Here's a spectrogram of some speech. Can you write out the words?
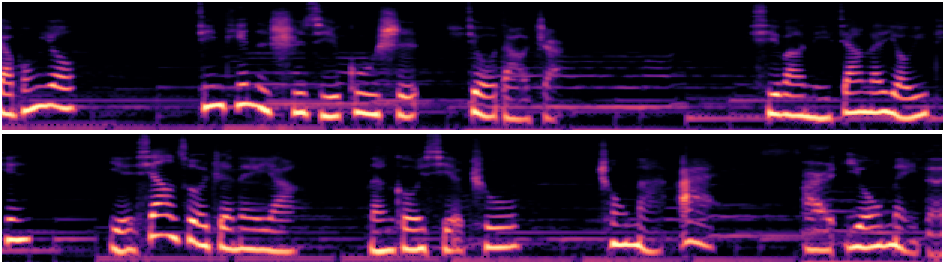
小朋友，今天的诗集故事就到这儿。希望你将来有一天，也像作者那样，能够写出充满爱而优美的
